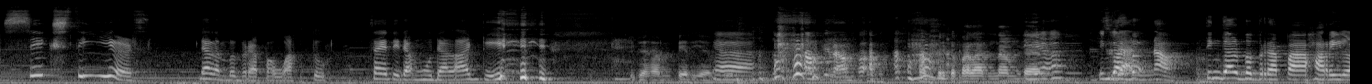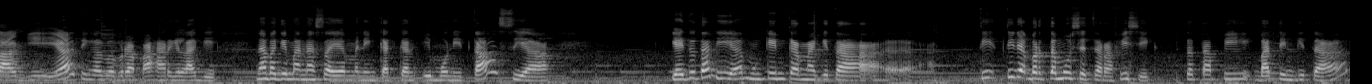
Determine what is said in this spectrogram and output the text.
60 years dalam beberapa waktu. Saya tidak muda lagi. Sudah hampir ya, ya. hampir apa? Hampir kepala enam kan. Ya, tinggal Sudah enam tinggal beberapa hari lagi ya, tinggal beberapa hari lagi. Nah, bagaimana saya meningkatkan imunitas ya? Ya itu tadi ya, mungkin karena kita uh, tidak bertemu secara fisik, tetapi batin kita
